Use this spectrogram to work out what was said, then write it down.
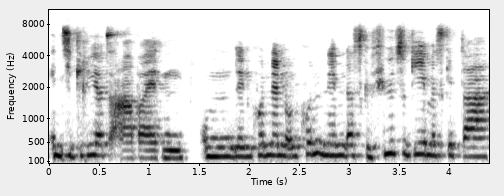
integriert arbeiten, um den Kundinnen und Kunden eben das Gefühl zu geben, es gibt da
